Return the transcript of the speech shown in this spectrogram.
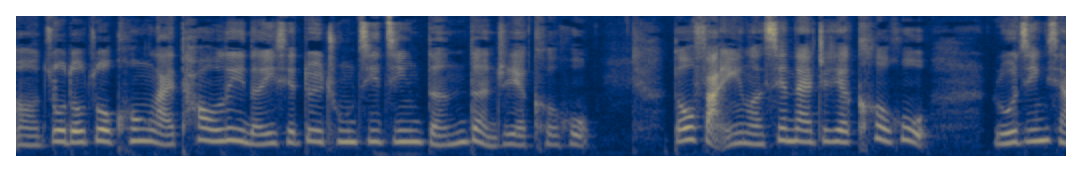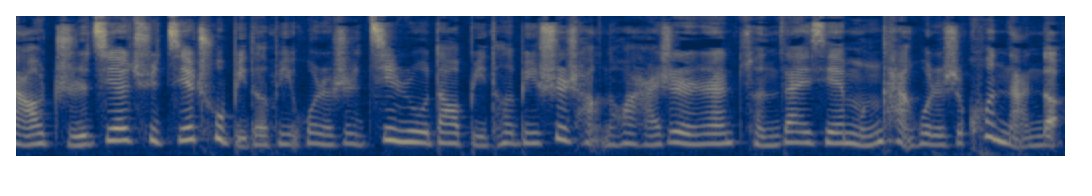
呃，做多做空来套利的一些对冲基金等等，这些客户都反映了现在这些客户如今想要直接去接触比特币，或者是进入到比特币市场的话，还是仍然存在一些门槛或者是困难的。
